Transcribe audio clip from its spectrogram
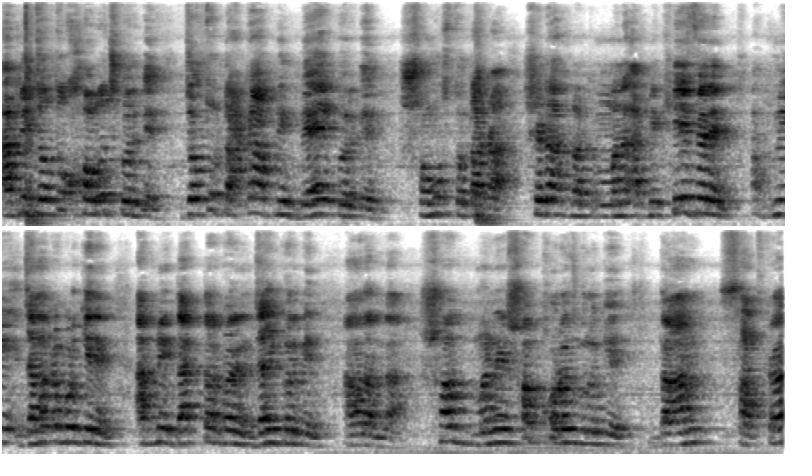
আপনি যত খরচ করবেন, যত টাকা আপনি ব্যয় করবেন, সমস্ত টাকা, সেটা আপনার মানে আপনি খেয়ে ফেলেন, আপনি জামা কাপড় কেনেন, আপনি ডাক্তার করেন, যাই করবেন, আমার আল্লাহ, সব মানে সব খরচগুলোকে দান, সাদকা,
